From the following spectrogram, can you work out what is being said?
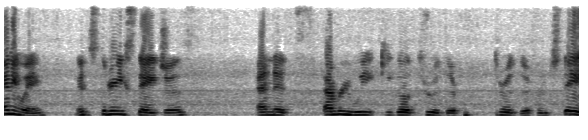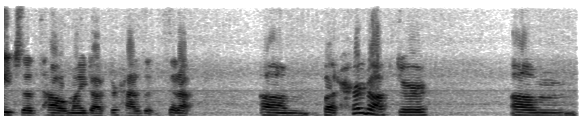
Anyway, it's three stages, and it's every week you go through a diff- through a different stage. That's how my doctor has it set up. Um, but her doctor um,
